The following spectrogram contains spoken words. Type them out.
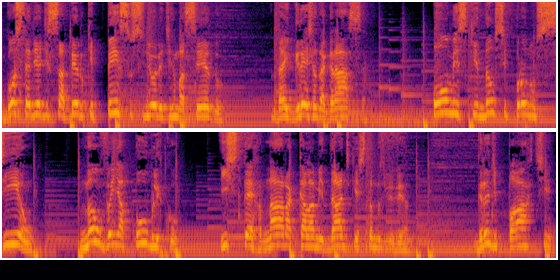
Gostaria de saber o que pensa o senhor Edir Macedo, da Igreja da Graça. Homens que não se pronunciam, não vêm a público externar a calamidade que estamos vivendo. Grande parte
